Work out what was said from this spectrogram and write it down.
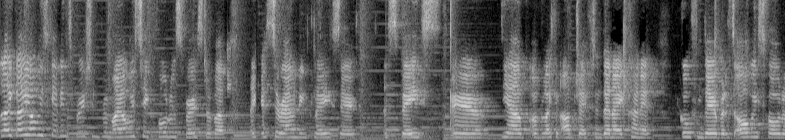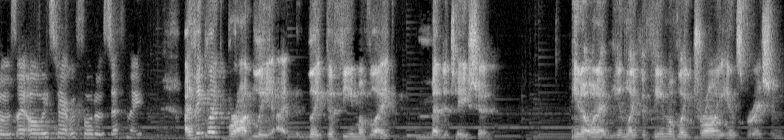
like i always get inspiration from i always take photos first of a like a surrounding place or a space or yeah of, of like an object and then i kind of go from there but it's always photos. I always start with photos definitely I think like broadly, I, like the theme of like meditation. You know what I mean? Like the theme of like drawing inspiration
